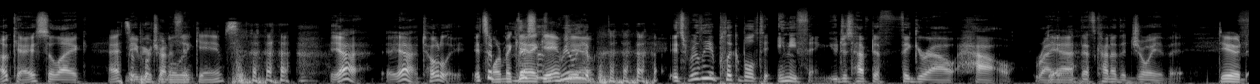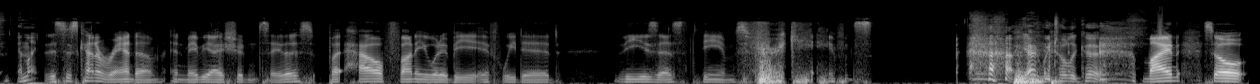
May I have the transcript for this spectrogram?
Okay. So like, That's Maybe you're trying to think- games. yeah, yeah, totally. It's a One mechanic game really jam. it's really applicable to anything. You just have to figure out how, right? Yeah. Like, that's kind of the joy of it. Dude, And like, this is kind of random, and maybe I shouldn't say this, but how funny would it be if we did these as themes for games? yeah, we totally could. Mine, so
